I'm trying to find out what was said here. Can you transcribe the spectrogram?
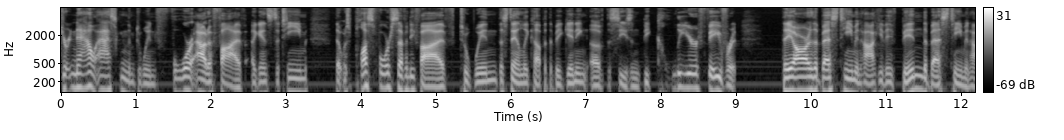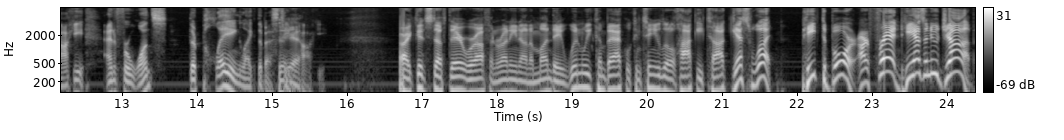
You're now asking them to win four out of five against a team that was plus 475 to win the Stanley Cup at the beginning of the season, the clear favorite. They are the best team in hockey. They've been the best team in hockey. And for once, they're playing like the best team Yeah. in hockey. All right, good stuff there. We're off and running on a Monday. When we come back, we'll continue a little hockey talk. Guess what? Pete DeBoer, our friend, he has a new job.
